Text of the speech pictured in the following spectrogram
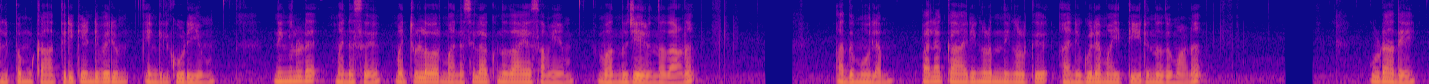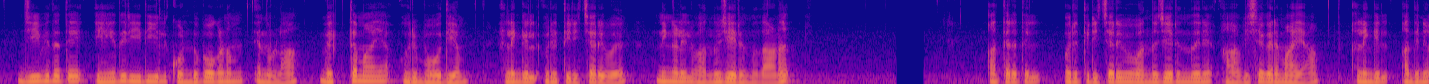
അല്പം കാത്തിരിക്കേണ്ടി വരും എങ്കിൽ കൂടിയും നിങ്ങളുടെ മനസ്സ് മറ്റുള്ളവർ മനസ്സിലാക്കുന്നതായ സമയം വന്നു ചേരുന്നതാണ്. അതുമൂലം പല കാര്യങ്ങളും നിങ്ങൾക്ക് അനുകൂലമായി തീരുന്നതുമാണ്. കൂടാതെ ജീവിതത്തെ ഏത് രീതിയിൽ കൊണ്ടുപോകണം എന്നുള്ള വ്യക്തമായ ഒരു ബോധ്യം അല്ലെങ്കിൽ ഒരു തിരിച്ചറിവ് നിങ്ങളിൽ വന്നു ചേരുന്നതാണ്. അത്തരത്തിൽ ഒരു തിരിച്ചറിവ് വന്നു ചേരുന്നതിന് ആവശ്യകരമായ അല്ലെങ്കിൽ അതിന്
